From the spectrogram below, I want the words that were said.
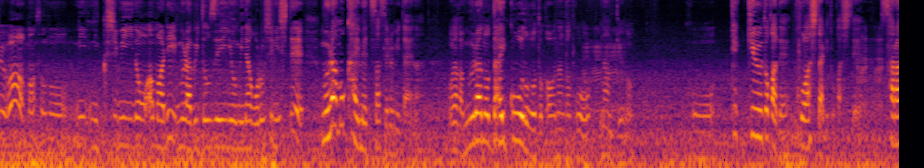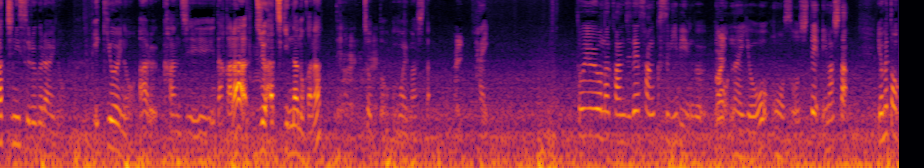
は、まあ、そのに憎しみのあまり村人全員を皆殺しにして村も壊滅させるみたいな。もうなんか村の大行動とかをなんかこうん。うなんていうの？こう鉄球とかで壊したりとかしてはいはい。更地にするぐらいの勢いのある感じだから18金なのかなってちょっと思いました。はい。はい。というような感じでサンクスギビングの内容を妄想してみました、嫁と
